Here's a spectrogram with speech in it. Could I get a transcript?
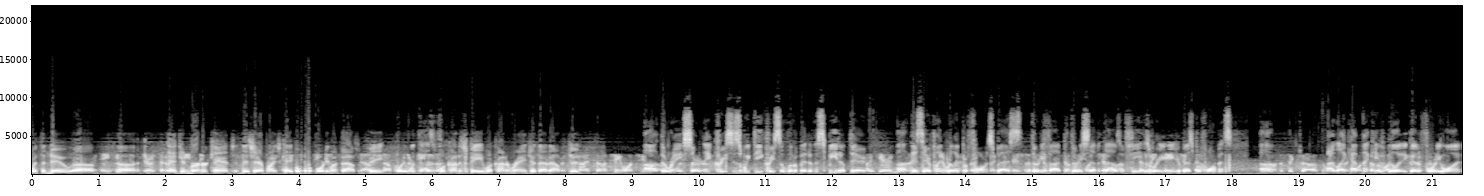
with the new uh, uh engine burner cans. This airplane is capable of 41,000 feet. 41,000. What kind of speed? What kind of range at that altitude? Uh, the range certainly increases. We decrease a little bit of the speed up there. Uh, this airplane really performs best. 35 to 37,000 feet is where you get your best performance. Um, I like having that capability to go to 41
